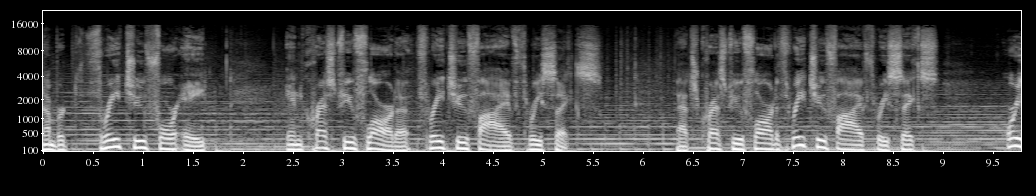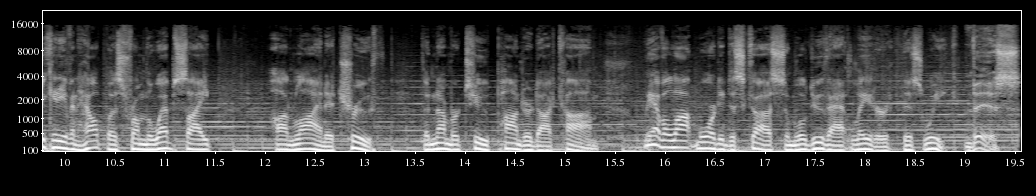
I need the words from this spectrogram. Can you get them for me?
number 3248 in Crestview, Florida 32536. That's Crestview, Florida 32536. Or you can even help us from the website online at truth, the number two ponder.com. We have a lot more to discuss, and we'll do that later this week. This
